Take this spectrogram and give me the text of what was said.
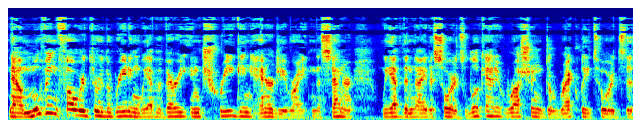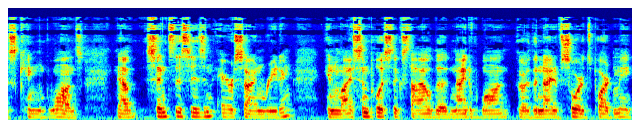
Now, moving forward through the reading, we have a very intriguing energy right in the center. We have the Knight of Swords. Look at it rushing directly towards this King of Wands. Now, since this is an air sign reading, in my simplistic style, the Knight of Wands, or the Knight of Swords, pardon me,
